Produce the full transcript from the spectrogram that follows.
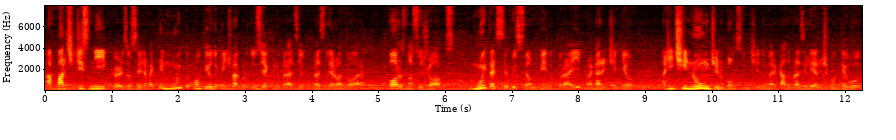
a parte de sneakers, ou seja, vai ter muito conteúdo que a gente vai produzir aqui no Brasil que o brasileiro adora, fora os nossos jogos, muita distribuição vindo por aí para garantir que eu, a gente inunde no bom sentido o mercado brasileiro de conteúdo.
